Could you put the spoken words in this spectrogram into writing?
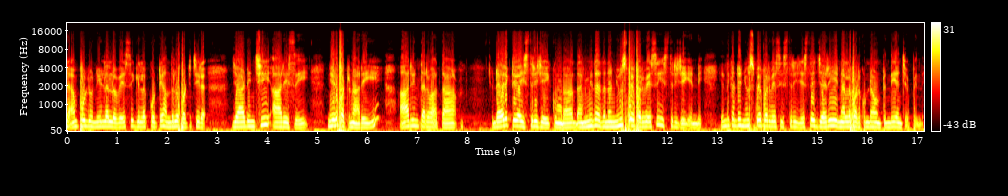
షాంపూలు నీళ్ళల్లో వేసి గిలక్ కొట్టి అందులో పట్టు చీర జాడించి ఆరేసి నీడ పట్టున ఆరేయి. ఆరిన తర్వాత డైరెక్ట్గా ఇస్త్రీ చేయకుండా దాని మీద ఏదైనా న్యూస్ పేపర్ వేసి ఇస్త్రీ చేయండి. ఎందుకంటే న్యూస్ పేపర్ వేసి ఇస్త్రీ చేస్తే జరి నల్లపడకుండా ఉంటుంది అని చెప్పింది.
